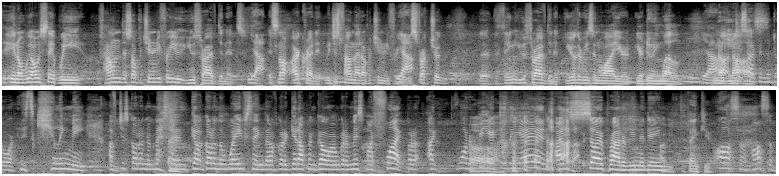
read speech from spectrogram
you know, we always say we found this opportunity for you. You thrived in it. Yeah. It's not our credit. We just found that opportunity for you. Yeah. We structured the, the thing. You thrived in it. You're the reason why you're you're doing well. Mm. Yeah. Not, you not just us. opened the door. It's killing me. I've just got on a method, got, got on the waves thing that I've got to get up and go or I'm going to miss my flight. But I, I want to be here till the oh. end. I'm so proud of you, Nadim. Thank you. Awesome, awesome.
